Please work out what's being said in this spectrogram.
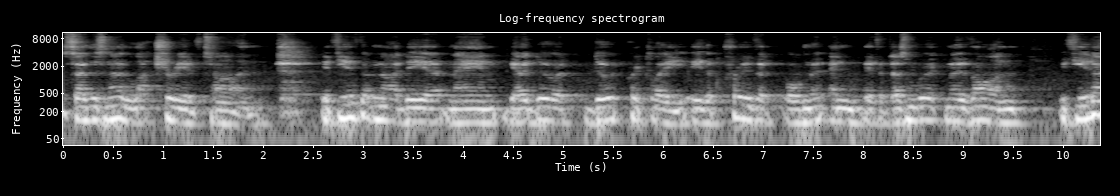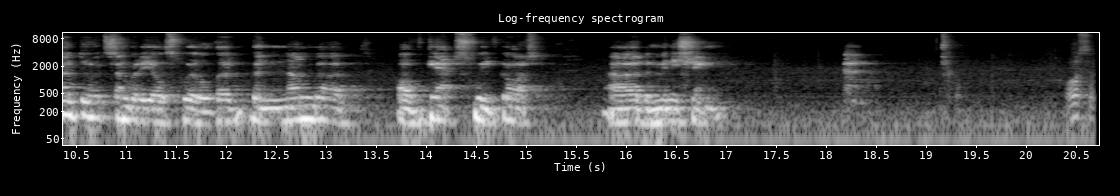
So there's no luxury of time. If you've got an idea, man, go do it. Do it quickly. Either prove it or, and if it doesn't work, move on. If you don't do it, somebody else will. The, the number of gaps we've got Uh, diminishing. Awesome.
